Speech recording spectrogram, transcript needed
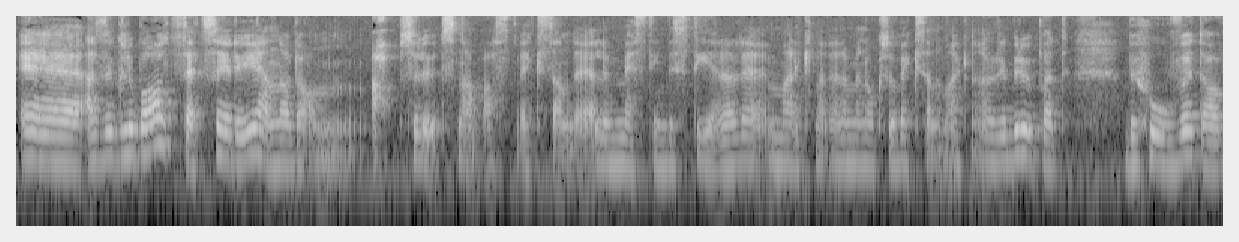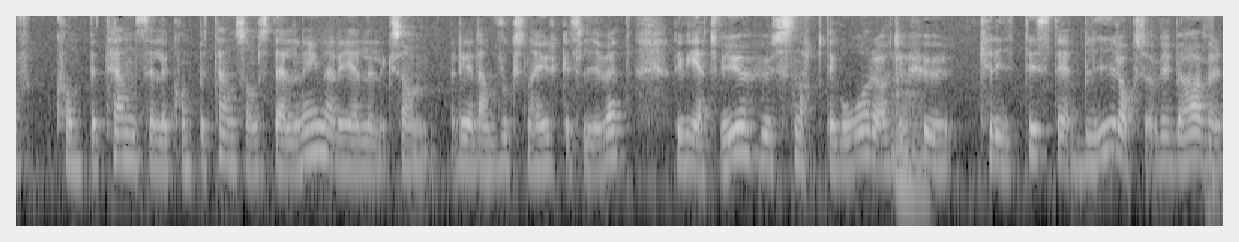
eh, alltså globalt sett så är det ju en av de absolut snabbast växande eller mest investerade marknaderna men också växande marknaderna. Och det beror på att behovet av kompetens eller kompetensomställning när det gäller liksom redan vuxna i yrkeslivet. Det vet vi ju hur snabbt det går och att hur kritiskt det blir också. Vi behöver,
